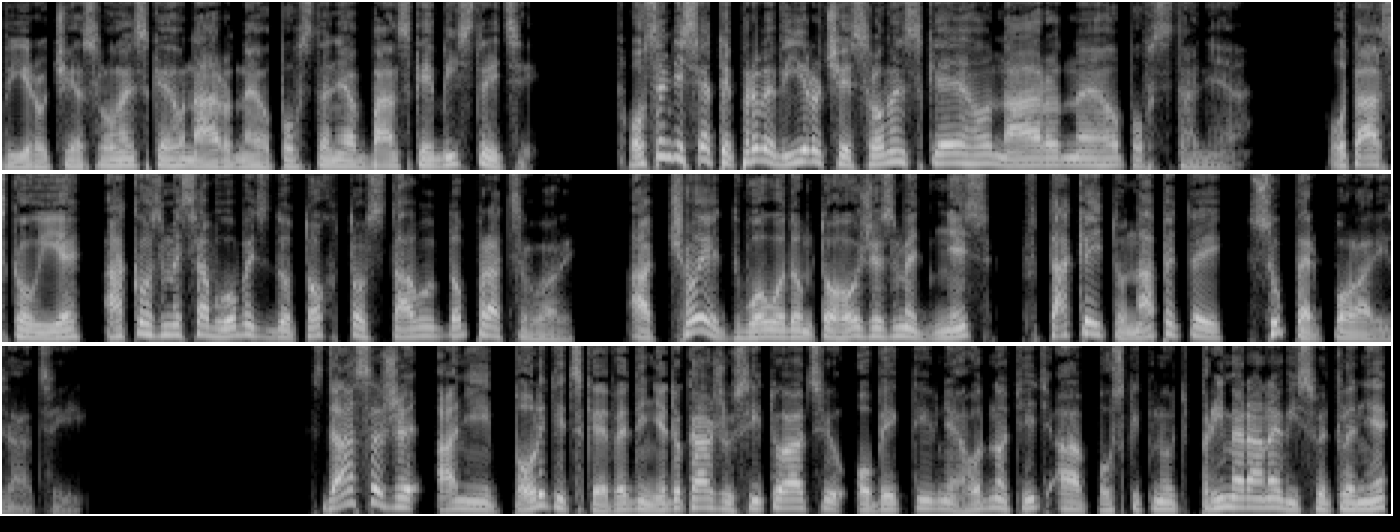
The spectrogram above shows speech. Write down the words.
výročia Slovenského národného povstania v Banskej Bystrici. 81. výročie Slovenského národného povstania. Otázkou je, ako sme sa vôbec do tohto stavu dopracovali. A čo je dôvodom toho, že sme dnes v takejto napätej superpolarizácii? Zdá sa, že ani politické vedy nedokážu situáciu objektívne hodnotiť a poskytnúť primerané vysvetlenie,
